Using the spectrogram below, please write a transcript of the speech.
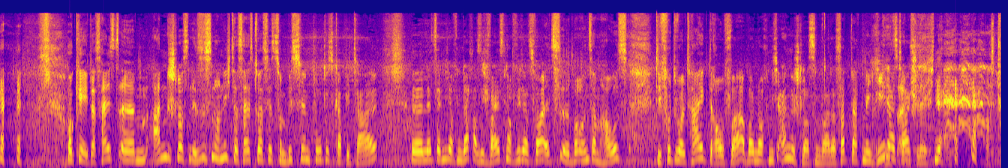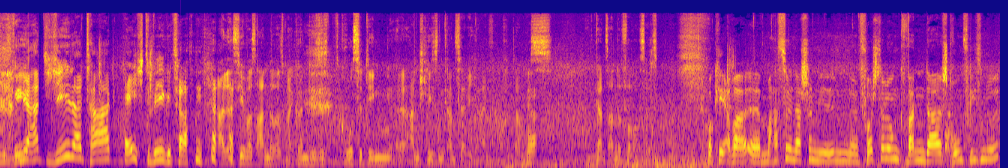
okay, das heißt, ähm, angeschlossen ist es noch nicht. Das heißt, du hast jetzt so ein bisschen totes Kapital äh, letztendlich auf dem Dach. Also ich weiß noch, wie das war, als äh, bei uns am Haus die Photovoltaik drauf war, aber noch nicht angeschlossen war. Das hat, hat mir jeder Tag. Schlecht, ja, das tut weh. Mir hat jeder Tag echt wehgetan. Ja, das ist hier was anderes. Man kann dieses große Ding äh, anschließen, kann es ja nicht einfach. Da muss, ja ganz andere Voraussetzungen. Okay, aber ähm, hast du denn da schon eine Vorstellung, wann da Strom fließen wird?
